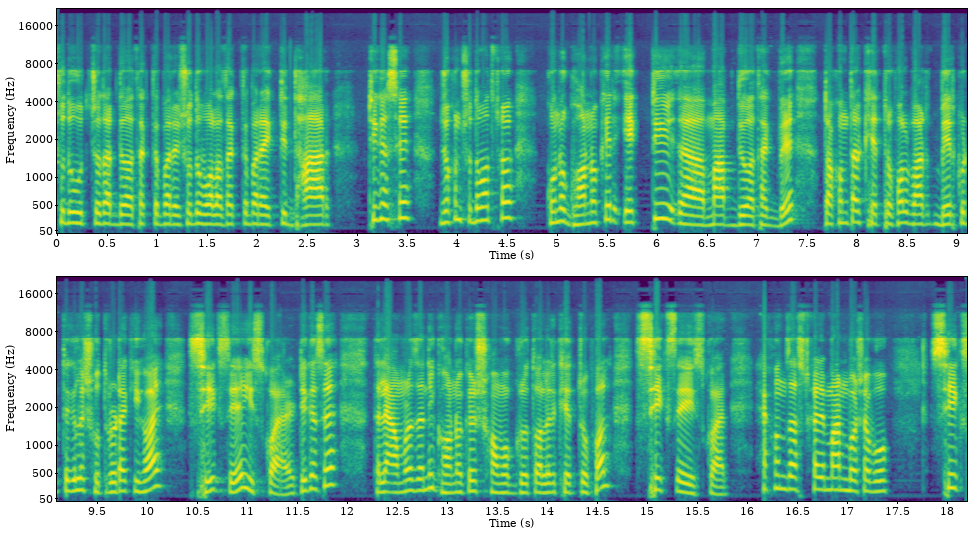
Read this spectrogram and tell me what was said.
শুধু উচ্চতার দেওয়া থাকতে পারে, শুধু বলা থাকতে পারে একটি ধার, ঠিক আছে? যখন শুধুমাত্র কোনো ঘনকের একটি মাপ দেওয়া থাকবে, তখন তার ক্ষেত্রফল বের করতে গেলে সূত্রটা কি হয়? সিক্স এ স্কোয়ার ঠিক আছে? তাহলে আমরা জানি ঘনকের সমগ্র তলের ক্ষেত্রফল সিক্স এ স্কোয়ার এখন জাস্ট খালি মান বসাবো। সিক্স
